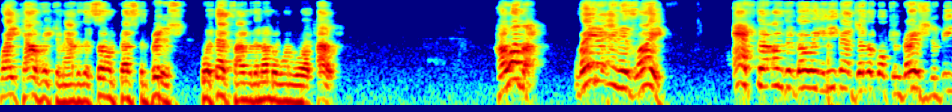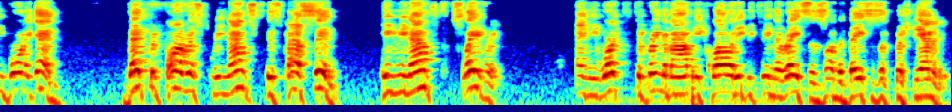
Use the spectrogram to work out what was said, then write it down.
light cavalry commander that so impressed the British, who at that time were the number one world power. However, later in his life, after undergoing an evangelical conversion and being born again, Bedford Forrest renounced his past sin. He renounced slavery. And he worked to bring about equality between the races on the basis of Christianity.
